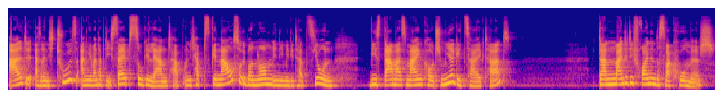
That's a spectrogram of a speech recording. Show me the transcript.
alte, also wenn ich Tools angewandt habe, die ich selbst so gelernt habe und ich habe es genauso übernommen in die Meditation, wie es damals mein Coach mir gezeigt hat, dann meinte die Freundin, das war komisch.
